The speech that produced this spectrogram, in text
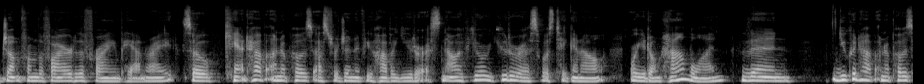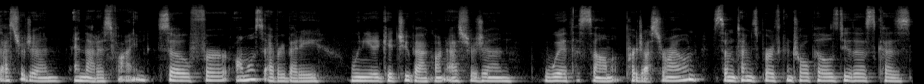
jump from the fire to the frying pan, right? So, can't have unopposed estrogen if you have a uterus. Now, if your uterus was taken out or you don't have one, then you can have unopposed estrogen and that is fine. So, for almost everybody, we need to get you back on estrogen with some progesterone. Sometimes birth control pills do this because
